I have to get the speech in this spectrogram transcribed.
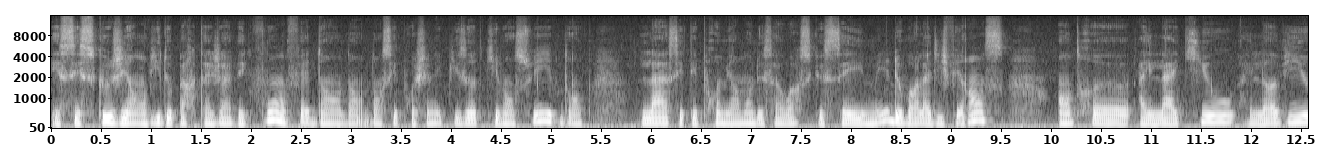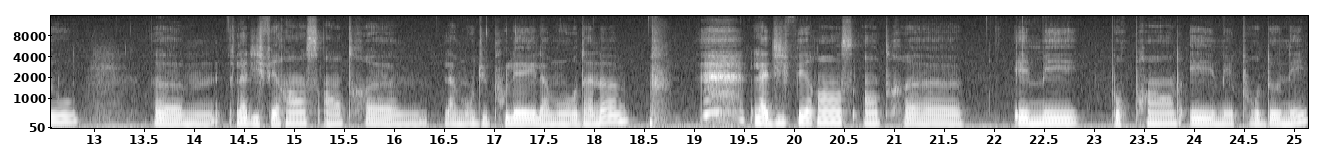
et c'est ce que j'ai envie de partager avec vous, en fait, dans, dans, ces prochains épisodes qui vont suivre. Donc là, c'était premièrement de savoir ce que c'est aimer, de voir la différence entre euh, I like you, I love you, euh, la différence entre euh, l'amour du poulet et l'amour d'un homme, la différence entre aimer pour prendre et aimer pour donner.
